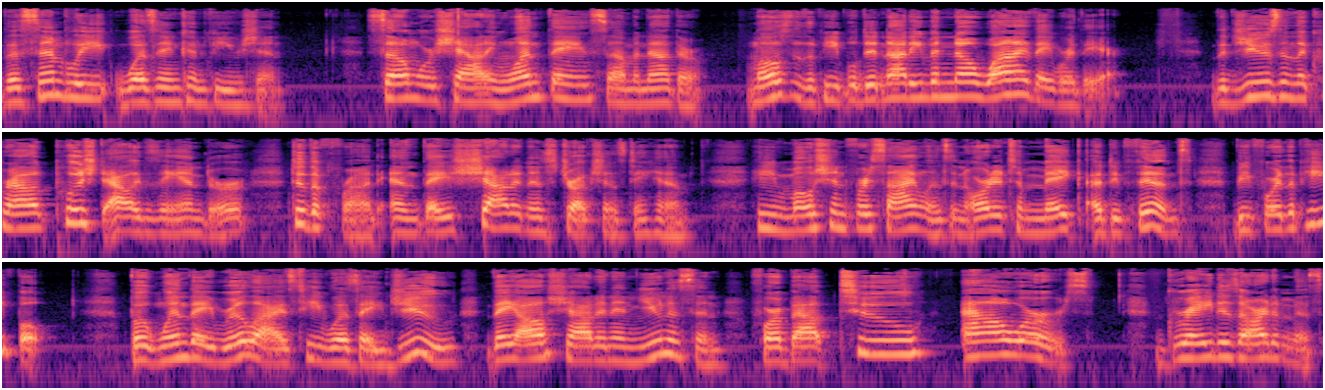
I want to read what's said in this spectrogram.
The assembly was in confusion. Some were shouting one thing, some another. Most of the people did not even know why they were there. The Jews in the crowd pushed Alexander to the front and they shouted instructions to him. He motioned for silence in order to make a defense before the people. But when they realized he was a Jew, they all shouted in unison for about two hours. Great is Artemis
